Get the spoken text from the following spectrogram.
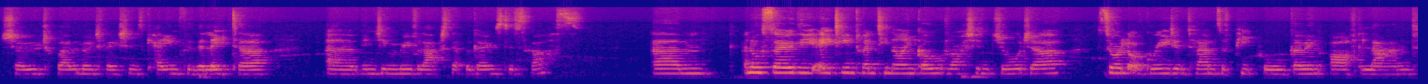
showed where the motivations came for the later um, Indian Removal Act that we're going to discuss. Um, and also the 1829 gold rush in Georgia saw a lot of greed in terms of people going after land,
